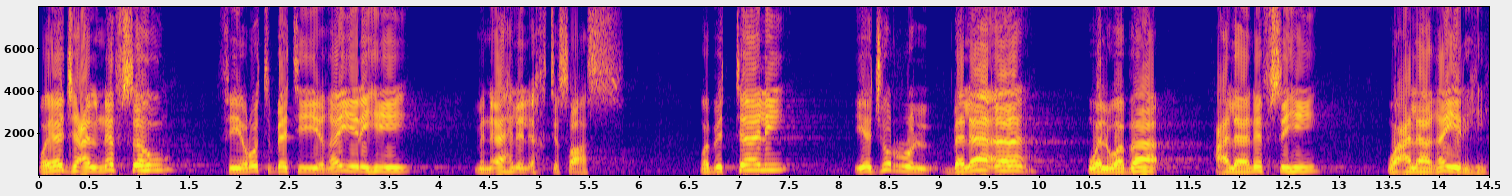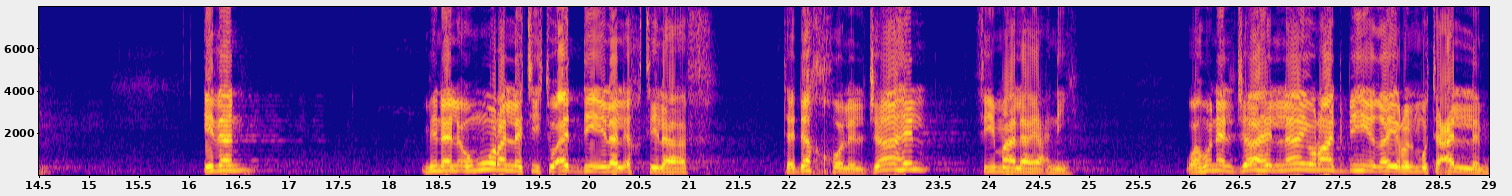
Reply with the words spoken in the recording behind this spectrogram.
ويجعل نفسه في رتبة غيره من أهل الاختصاص. وبالتالي يجر البلاء والوباء على نفسه وعلى غيره. اذا من الأمور التي تؤدي إلى الاختلاف تدخل الجاهل فيما لا يعنيه. وهنا الجاهل لا يراد به غير المتعلم.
